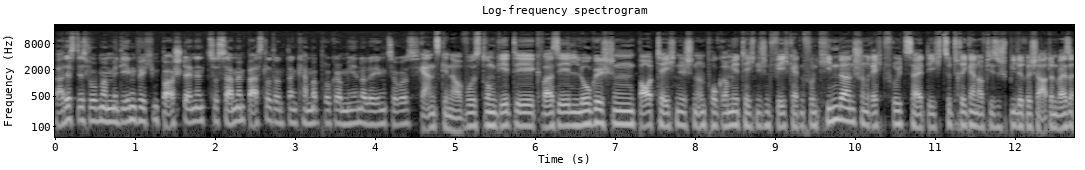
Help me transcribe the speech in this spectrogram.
War das das, wo man mit irgendwelchen Bausteinen zusammenbastelt und dann kann man programmieren oder irgend sowas? Ganz genau, wo es darum geht, die quasi logischen, bautechnischen und programmiertechnischen Fähigkeiten von Kindern schon recht frühzeitig zu triggern auf diese spielerische Art und Weise,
